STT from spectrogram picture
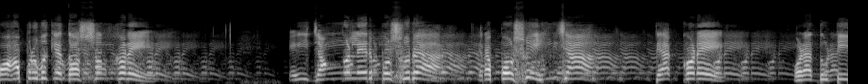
মহাপ্রভুকে দর্শন করে। এই জঙ্গলের পশুরা, এরা পশু হিংসা ত্যাগ করে। ওরা দুটি,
